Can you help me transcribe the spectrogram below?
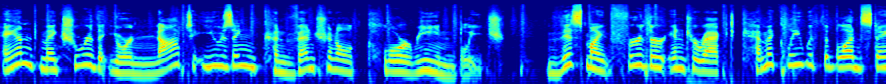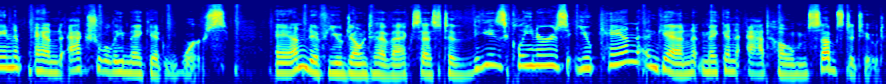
and make sure that you're not using conventional chlorine bleach. This might further interact chemically with the bloodstain and actually make it worse. And if you don't have access to these cleaners, you can again make an at-home substitute.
